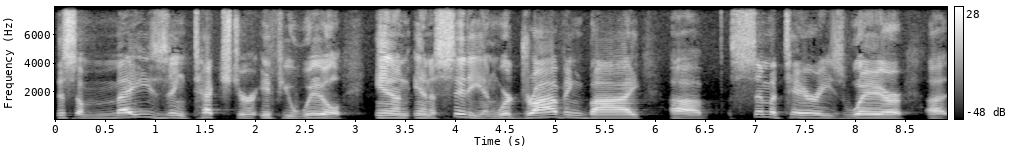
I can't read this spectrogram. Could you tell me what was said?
this amazing texture if you will in, in a city. And we're driving by uh, cemeteries where uh,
